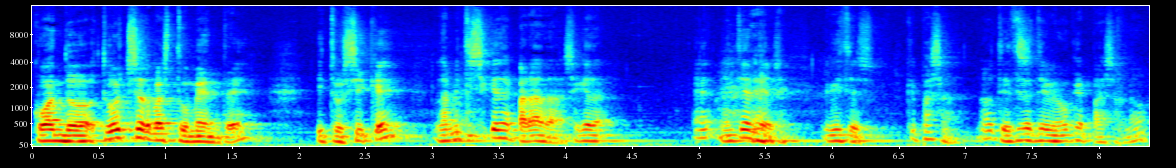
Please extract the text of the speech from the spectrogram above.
Cuando tú observas tu mente y tu psique, la mente se queda parada, se queda, ¿eh? ¿me entiendes? Y dices, ¿qué pasa? ¿No? Te dices a ti mismo, ¿qué pasa? ¿no?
